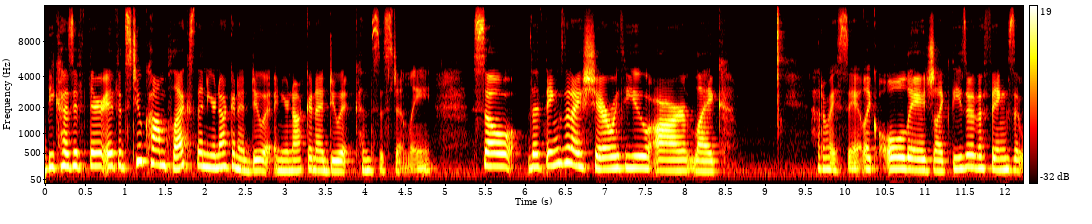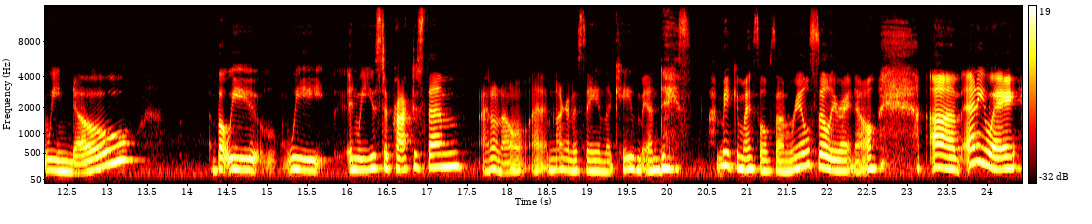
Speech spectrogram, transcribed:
because if they're if it's too complex then you're not going to do it and you're not going to do it consistently. So the things that I share with you are like how do I say it? Like old age, like these are the things that we know, but we we and we used to practice them. I don't know. I'm not gonna say in the caveman days. I'm making myself sound real silly right now. Um, anyway,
